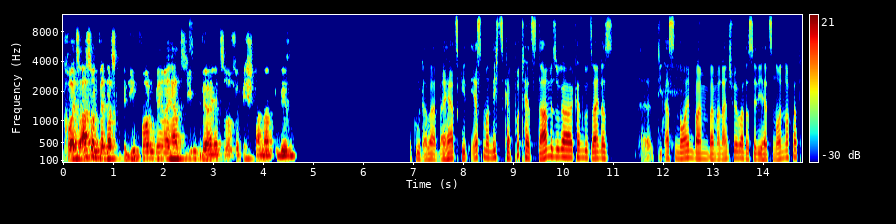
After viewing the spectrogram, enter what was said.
Kreuz Ass und wenn das bedient worden wäre, Herz 7 wäre jetzt so für mich Standard gewesen. Gut, aber bei Herz geht erstmal nichts kaputt. Herz Dame sogar kann gut sein, dass äh, die Ass 9 beim, beim Alleinspiel war, dass er die Herz 9 noch hat.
